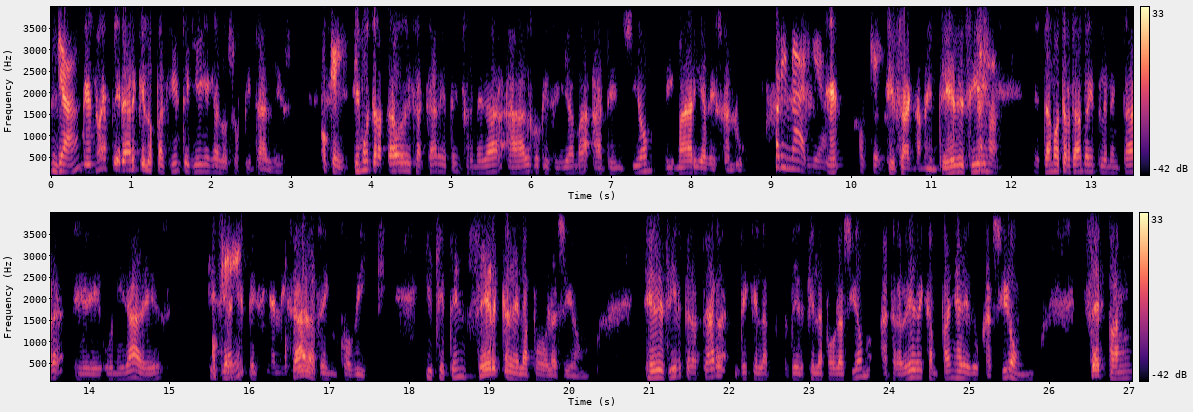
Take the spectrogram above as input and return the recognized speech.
Ya, de no esperar que los pacientes lleguen a los hospitales. ok, Hemos tratado de sacar esta enfermedad a algo que se llama atención primaria de salud. primaria, Eh, ok, Exactamente, es decir, Ajá. estamos tratando de implementar eh, unidades que sean especializadas en COVID y que estén cerca de la población. Es decir, tratar de que la, de que la población, a través de campañas de educación, sepan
